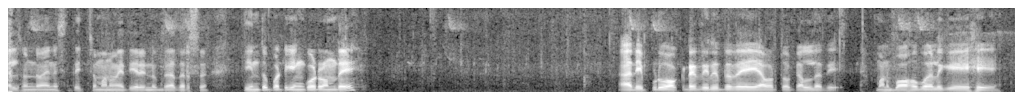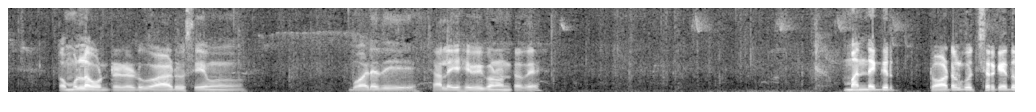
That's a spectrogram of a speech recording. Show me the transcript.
కలిసి ఉండేవి అనేసి తెచ్చాం మనం అయితే ఈ రెండు బ్రదర్స్ దీంతో పాటు ఇంకోటి ఉంది. అది ఎప్పుడు ఒకటే తిరుగుతుంది ఎవరితో కలదు అది మన బాహుబలికి తమ్ముళ్ళ ఉంటాడు. ఆడు సేమ్ బాడీ అది చాలా హెవీగా ఉంటుంది. మన దగ్గర టోటల్కి వచ్చేసరికి అయితే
